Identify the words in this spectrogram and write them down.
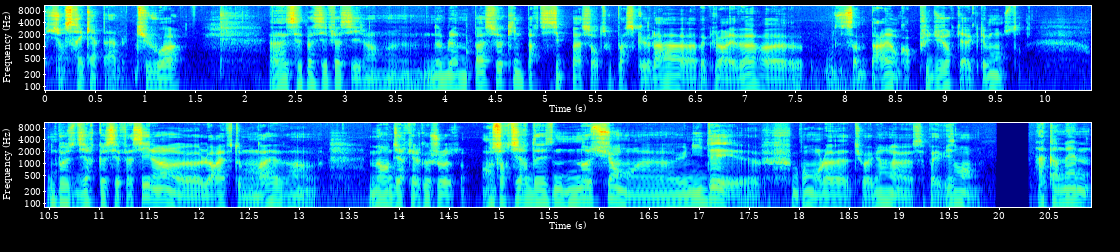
j'en serais capable. Tu vois Euh, C'est pas si facile. hein. Ne blâme pas ceux qui ne participent pas, surtout parce que là, avec le rêveur, euh, ça me paraît encore plus dur qu'avec les monstres. On peut se dire que c'est facile, hein, le rêve, tout le monde rêve, hein, mais en dire quelque chose, en sortir des notions, une idée, bon là, tu vois bien, c'est pas évident. Ah quand même,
